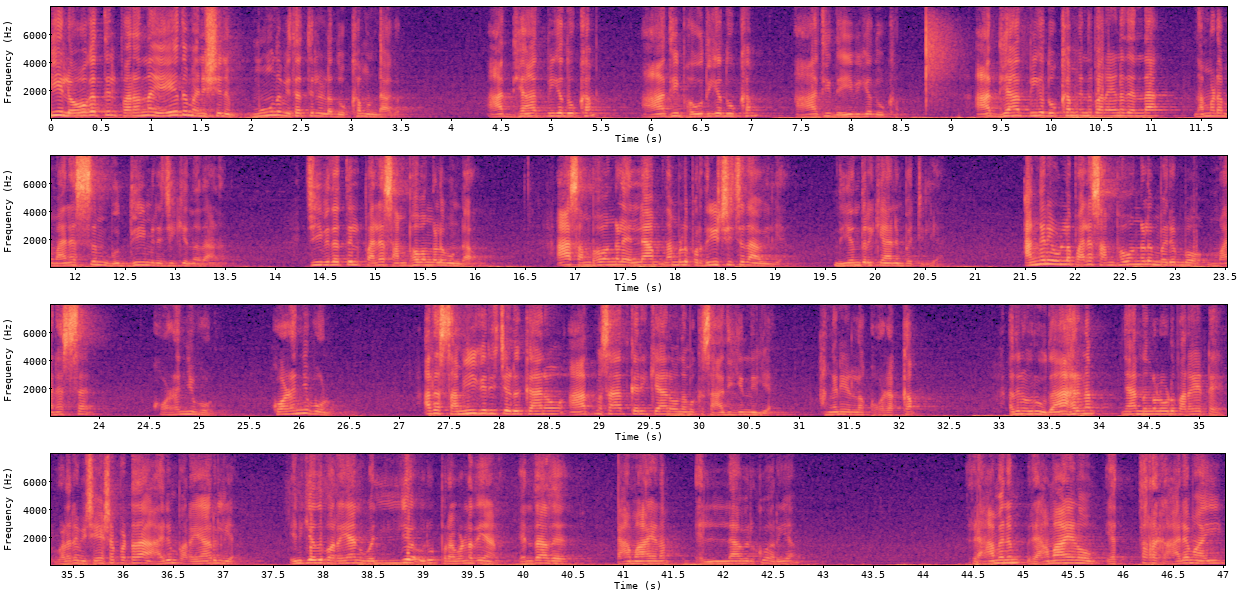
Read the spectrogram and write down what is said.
ഈ ലോകത്തിൽ പറന്ന ഏത് മനുഷ്യനും മൂന്ന് വിധത്തിലുള്ള ദുഃഖമുണ്ടാകും. ആധ്യാത്മിക ദുഃഖം ആധിഭൗതിക ദുഃഖം ആദി ദൈവിക ദുഃഖം. ആധ്യാത്മിക ദുഃഖം എന്ന് പറയുന്നത് എന്താ? നമ്മുടെ മനസ്സും ബുദ്ധിയും രചിക്കുന്നതാണ്. ജീവിതത്തിൽ പല സംഭവങ്ങളും ഉണ്ടാവും. ആ സംഭവങ്ങളെല്ലാം നമ്മൾ പ്രതീക്ഷിച്ചതാവില്ല നിയന്ത്രിക്കാനും പറ്റില്ല. അങ്ങനെയുള്ള പല സംഭവങ്ങളും വരുമ്പോൾ മനസ്സ് കുഴഞ്ഞു പോണു കുഴഞ്ഞു പോണു അത് സമീകരിച്ചെടുക്കാനോ ആത്മസാത്കരിക്കാനോ നമുക്ക് സാധിക്കുന്നില്ല. അങ്ങനെയുള്ള കുഴക്കം. അതിനൊരു ഉദാഹരണം ഞാൻ നിങ്ങളോട് പറയട്ടെ. വളരെ വിശേഷപ്പെട്ടത് ആരും പറയാറില്ല. എനിക്കത് പറയാൻ വലിയ ഒരു പ്രവണതയാണ്. എന്താ അത്? രാമായണം എല്ലാവർക്കും അറിയാം. രാമനും രാമായണവും എത്ര കാലമായി?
